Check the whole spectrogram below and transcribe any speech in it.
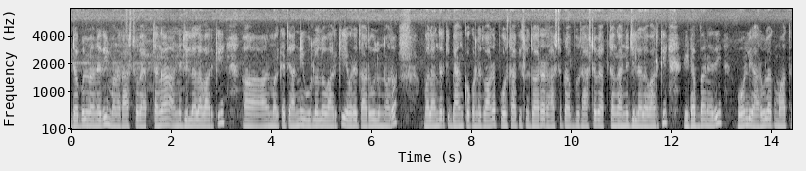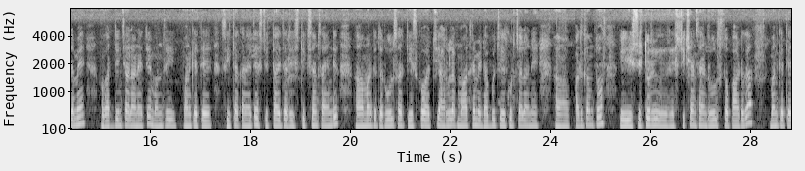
డబ్బులను అనేది మన రాష్ట్ర వ్యాప్తంగా అన్ని జిల్లాల వారికి మరికైతే అన్ని ఊర్లలో వారికి ఎవరైతే అర్హులు ఉన్నారో వాళ్ళందరికీ బ్యాంక్ అకౌంట్ల ద్వారా పోస్ట్ ఆఫీసుల ద్వారా రాష్ట్ర ప్రభు రాష్ట్ర వ్యాప్తంగా అన్ని జిల్లాల వారికి ఈ డబ్బు అనేది ఓన్లీ అర్హులకు మాత్రమే వర్తించాలనైతే అయితే మంత్రి మనకైతే సీతక్కని అయితే స్ట్రిక్ట్ అయితే రిస్ట్రిక్షన్స్ అండ్ మనకైతే రూల్స్ తీసుకువచ్చి అర్హులకు మాత్రమే డబ్బు చేకూర్చాలనే పథకంతో ఈ స్ట్రిక్ట్ రెస్ట్రిక్షన్స్ అండ్ రూల్స్తో పాటుగా మనకైతే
